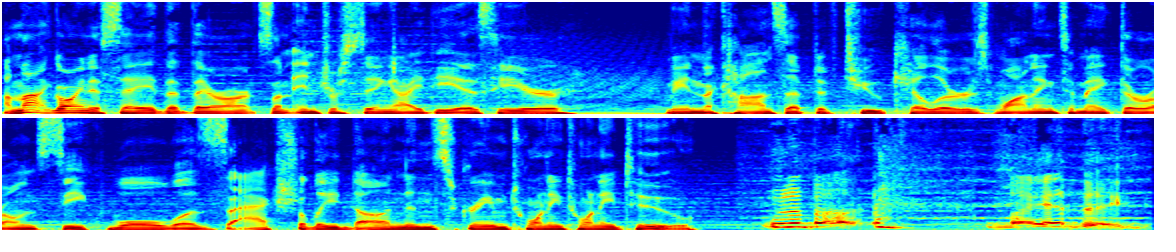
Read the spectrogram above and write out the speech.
I'm not going to say that there aren't some interesting ideas here. I mean, the concept of two killers wanting to make their own sequel was actually done in Scream 2022. What about my ending?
